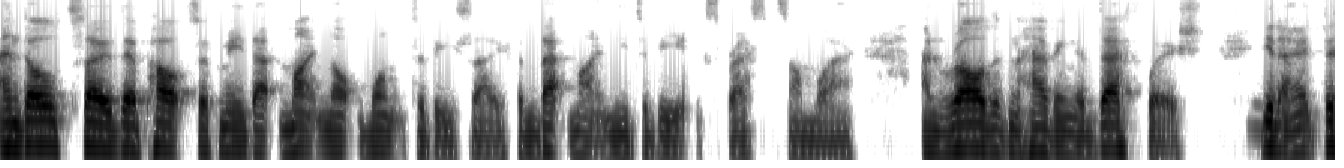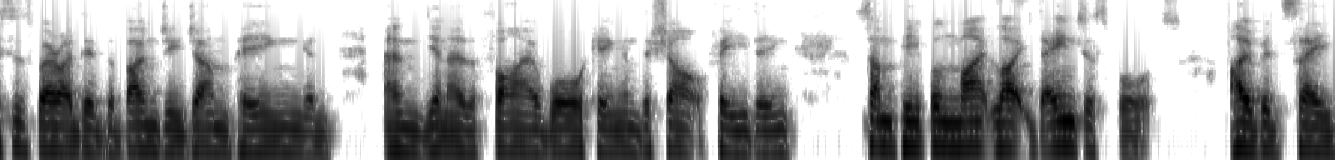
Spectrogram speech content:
And also, there are parts of me that might not want to be safe, and that might need to be expressed somewhere. And rather than having a death wish, you know, this is where I did the bungee jumping and and you know the fire walking and the shark feeding. Some people might like danger sports. I would say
